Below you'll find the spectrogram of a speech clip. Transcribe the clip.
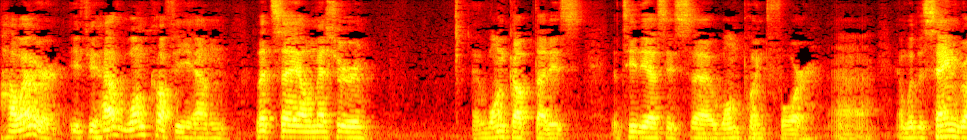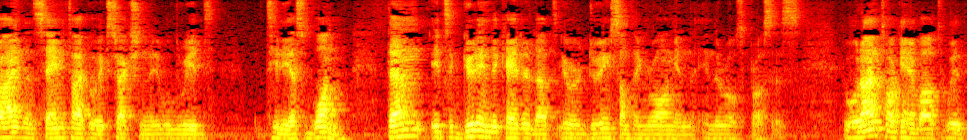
However, if you have one coffee and let's say I'll measure one cup that is the TDS is uh, 1.4 uh, and with the same grind and same type of extraction it will read TDS 1 then it's a good indicator that you're doing something wrong in, in the roast process. What I'm talking about with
